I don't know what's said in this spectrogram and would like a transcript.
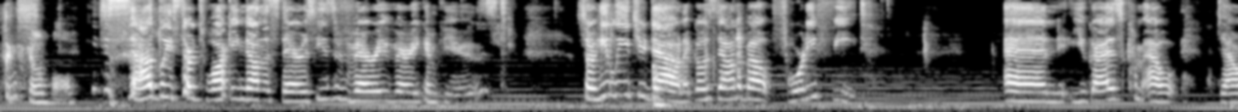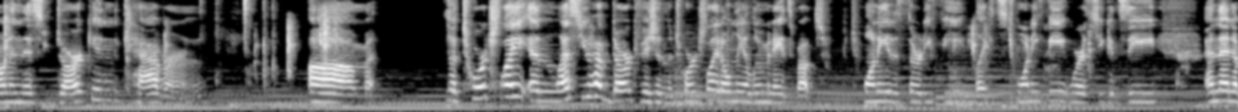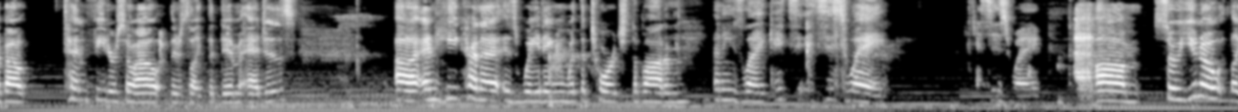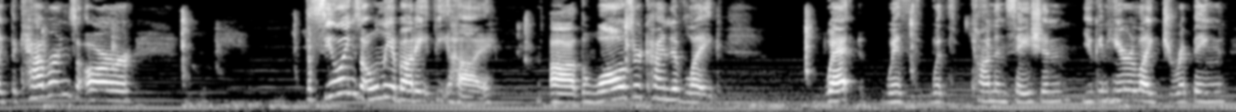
the kobold. He just sadly starts walking down the stairs. He's very, very confused. So he leads you down. It goes down about 40 feet. And you guys come out down in this darkened cavern. Um, the torchlight, unless you have dark vision, the torchlight only illuminates about 20 to 30 feet. Like it's 20 feet where you can see. And then about 10 feet or so out, there's like the dim edges. Uh, and he kind of is waiting with the torch at the bottom, and he's like, "It's it's this way, it's this way." Um, so you know, like the caverns are, the ceiling's only about eight feet high. Uh, the walls are kind of like wet with with condensation. You can hear like dripping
